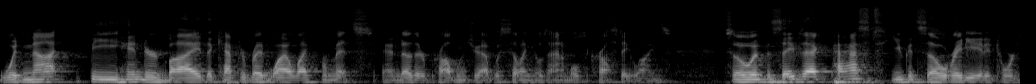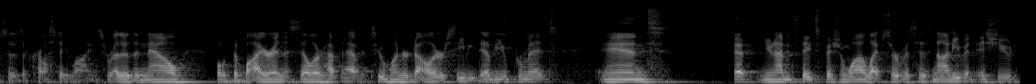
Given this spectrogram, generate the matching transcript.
would not be hindered by the captive bred wildlife permits and other problems you have with selling those animals across state lines. So if the SAVES Act passed, you could sell radiated tortoises across state lines. Rather than now, both the buyer and the seller have to have a $200 CBW permit and uh, United States Fish and Wildlife Service has not even issued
